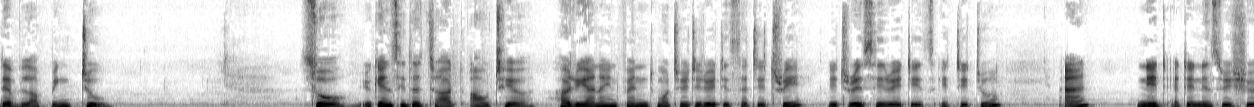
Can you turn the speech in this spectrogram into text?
developing too. So you can see the chart out here. Haryana infant mortality rate is 33 literacy rate is 82 and net attendance ratio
